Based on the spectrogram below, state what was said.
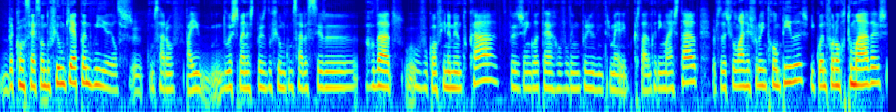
da concepção do filme, que é a pandemia. Eles começaram, para aí duas semanas depois do filme começar a ser uh, rodado, houve o confinamento cá, depois em Inglaterra houve ali um período intermédio decretado um bocadinho mais tarde, as filmagens foram interrompidas e quando foram retomadas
